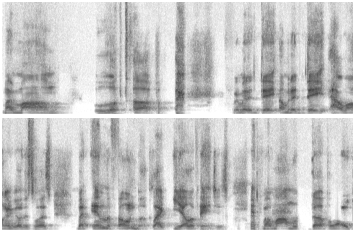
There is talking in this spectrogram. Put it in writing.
my mom looked up. I'm gonna date. I'm gonna date how long ago this was, but in the phone book, like Yellow Pages, my mom looked up like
